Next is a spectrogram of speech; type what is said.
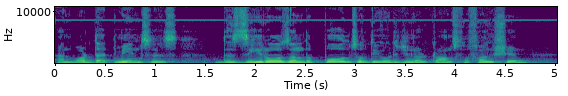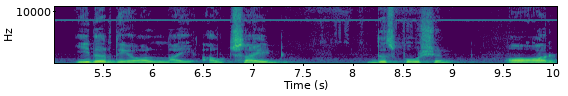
and what that means is the zeros and the poles of the original transfer function either they all lie outside this portion or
